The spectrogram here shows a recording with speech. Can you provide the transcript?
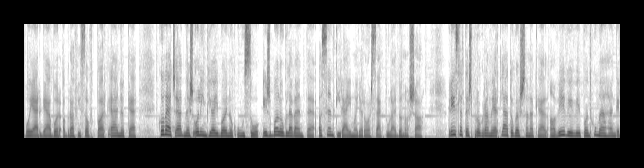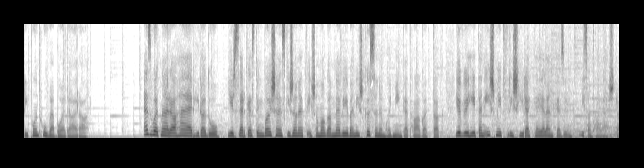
Bolyár Gábor a Graphisoft Park elnöke, Kovács Ágnes olimpiai bajnok úszó és Balog Levente a Szent Királyi Magyarország tulajdonosa. Részletes programért látogassanak el a www.humanhungary.hu weboldalra. Ez volt már a HR híradó. Hírszerkeztünk Bajsánszki Zsanett és a magam nevében is köszönöm, hogy minket hallgattak. Jövő héten ismét friss hírekkel jelentkezünk. Viszont hallásra!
